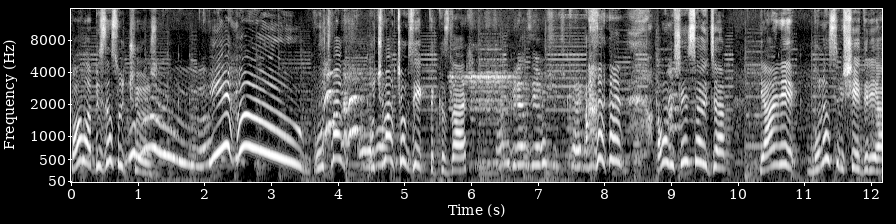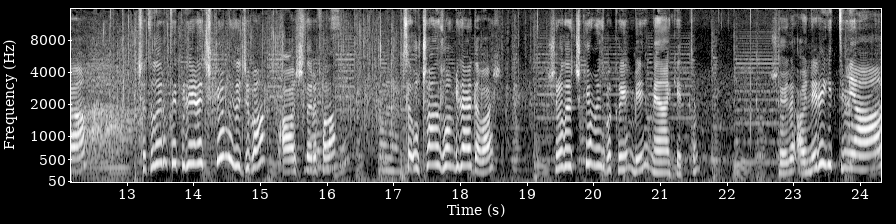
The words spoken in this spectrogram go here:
Vallahi biz nasıl uçuyoruz? Yuhuu! Uçmak uçmak çok zevkli kızlar. Sen biraz yavaş uç kay. Ama bir şey söyleyeceğim. Yani bu nasıl bir şeydir ya? Çatıların tepelerine çıkıyor muyuz acaba? Ağaçları falan. Mesela uçan zombiler de var. Şuralara çıkıyor muyuz bakayım bir merak ettim. Şöyle ay nereye gittim ya?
